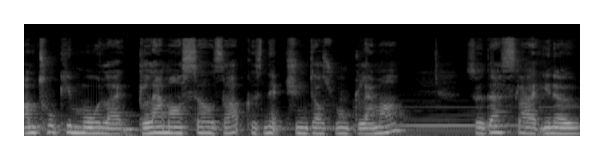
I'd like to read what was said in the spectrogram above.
I'm talking more like glam ourselves up because Neptune does rule glamour. So that's like, you know,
